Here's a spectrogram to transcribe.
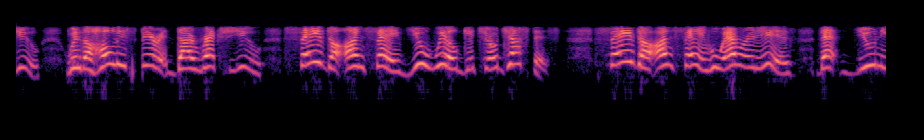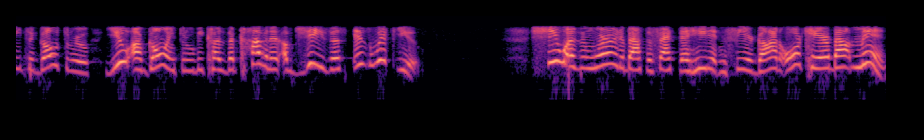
you, when the Holy Spirit directs you, saved or unsaved, you will get your justice. Saved or unsaved, whoever it is, that you need to go through, you are going through because the covenant of Jesus is with you. She wasn't worried about the fact that he didn't fear God or care about men.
